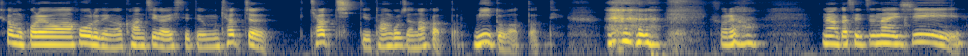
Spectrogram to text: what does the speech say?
しかもこれはホールデンが勘違いしてて、もうキャッチャー、キャッチっていう単語じゃなかった。ミートだったって。それは、なんか切ないし、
